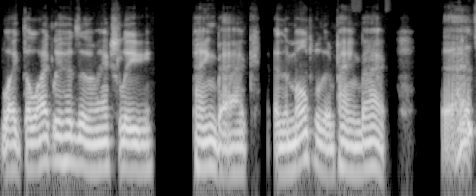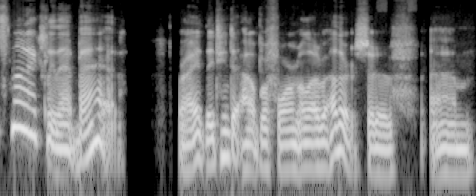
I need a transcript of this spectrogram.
like the likelihoods of them actually paying back and the multiple they're paying back, it's not actually that bad, right? They tend to outperform a lot of other sort of um,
